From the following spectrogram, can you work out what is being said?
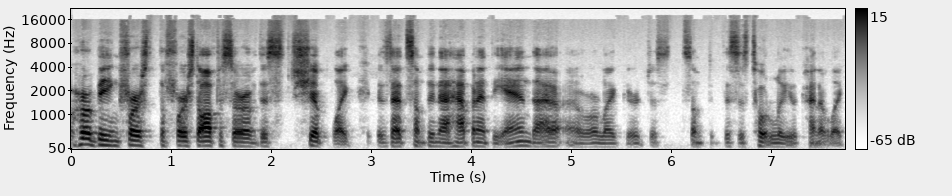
her being first, the first officer of this ship. Like, is that something that happened at the end? I don't, or like, or just something. This is totally kind of like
